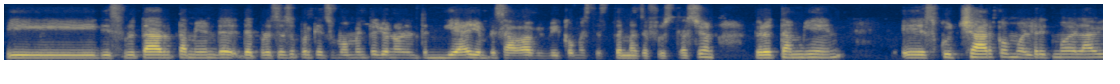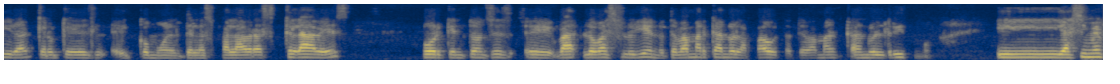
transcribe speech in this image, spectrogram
Y disfrutar también del proceso, porque en su momento yo no lo entendía y empezaba a vivir como estos temas de frustración, pero también escuchar como el ritmo de la vida, creo que es eh, como de las palabras claves, porque entonces eh, lo vas fluyendo, te va marcando la pauta, te va marcando el ritmo. Y así me,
